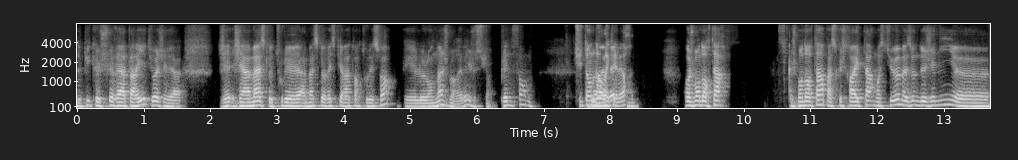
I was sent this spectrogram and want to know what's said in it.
depuis que je suis réappareillé. Tu vois, j'ai euh, un masque tous les, un masque respiratoire tous les soirs et le lendemain, je me réveille, je suis en pleine forme. Tu t'endors à quelle heure? Oh, je m'endors tard. Je m'endors tard parce que je travaille tard. Moi, si tu veux, ma zone de génie, euh,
